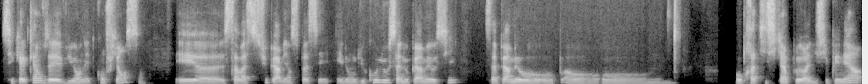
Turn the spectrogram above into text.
c'est quelqu'un, vous avez vu, on est de confiance et euh, ça va super bien se passer. Et donc, du coup, nous, ça nous permet aussi, ça permet aux, praticiens pluridisciplinaires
